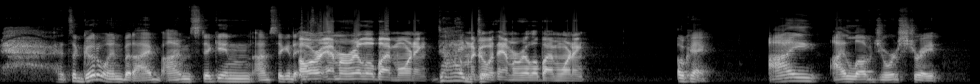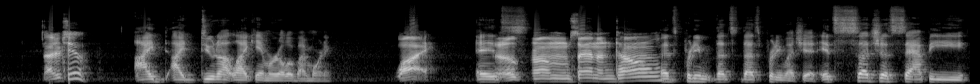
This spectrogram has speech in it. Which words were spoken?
It's a good one, but I'm I'm sticking I'm sticking to or Amarillo by Morning. I I'm gonna go with Amarillo by Morning. okay. I I love George Strait. I do too. I I do not like Amarillo by Morning. Why? It's from San Antonio. That's pretty. That's that's pretty much it. It's such a sappy.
